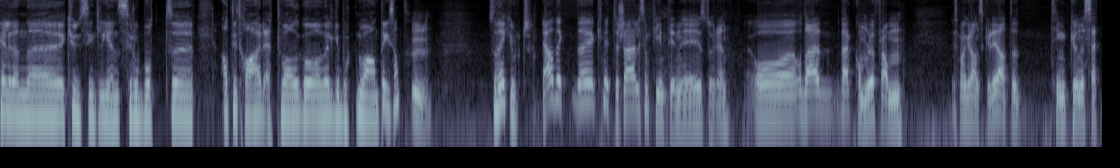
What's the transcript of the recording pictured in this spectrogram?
Hele den uh, kunstig intelligens-robot uh, At de tar ett valg og velger bort noe annet, ikke sant? Mm. Så det er kult. Ja, det, det knytter seg liksom fint inn i historien. Og, og der, der kommer det jo fram, hvis man gransker de, da, at ting kunne sett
